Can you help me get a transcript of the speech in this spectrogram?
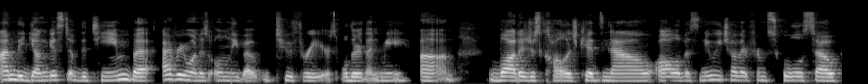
I'm the youngest of the team, but everyone is only about two, three years older than me. Um, a lot of just college kids now. All of us knew each other from school. So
